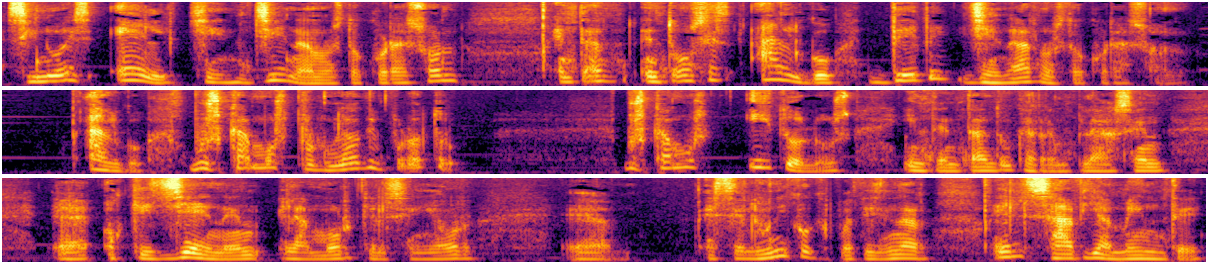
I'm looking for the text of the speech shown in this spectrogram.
si no es Él quien llena nuestro corazón, entonces algo debe llenar nuestro corazón. Algo. Buscamos por un lado y por otro. Buscamos ídolos intentando que reemplacen eh, o que llenen el amor que el Señor eh, es el único que puede llenar. Él sabiamente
